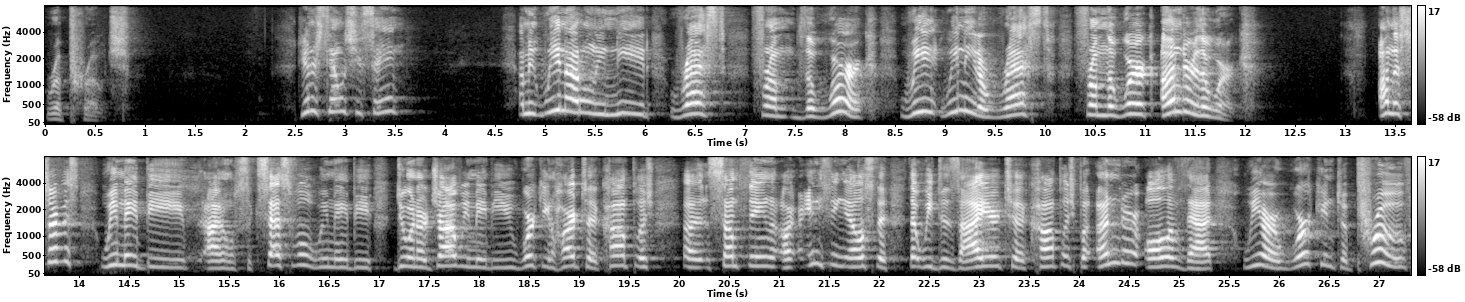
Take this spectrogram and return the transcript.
reproach. Do you understand what she's saying? I mean, we not only need rest from the work, we, we need a rest from the work under the work. On the surface, we may be, I don't know, successful. We may be doing our job. We may be working hard to accomplish uh, something or anything else that, that we desire to accomplish. But under all of that, we are working to prove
